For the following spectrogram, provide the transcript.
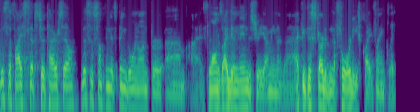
This is the five steps to a tire sale. This is something that's been going on for um, as long as I've been in the industry. I mean, I think this started in the 40s, quite frankly.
